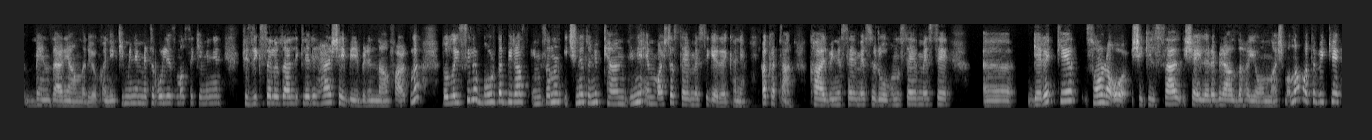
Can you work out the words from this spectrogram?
benzer yanları yok. Hani kiminin metabolizması, kiminin fiziksel özellikleri her şey birbirinden farklı. Dolayısıyla burada biraz insanın içine dönüp kendini en başta sevmesi gerek. Hani hakikaten kalbini sevmesi, ruhunu sevmesi, e, gerek ki sonra o şekilsel şeylere biraz daha yoğunlaşmalı ama tabii ki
